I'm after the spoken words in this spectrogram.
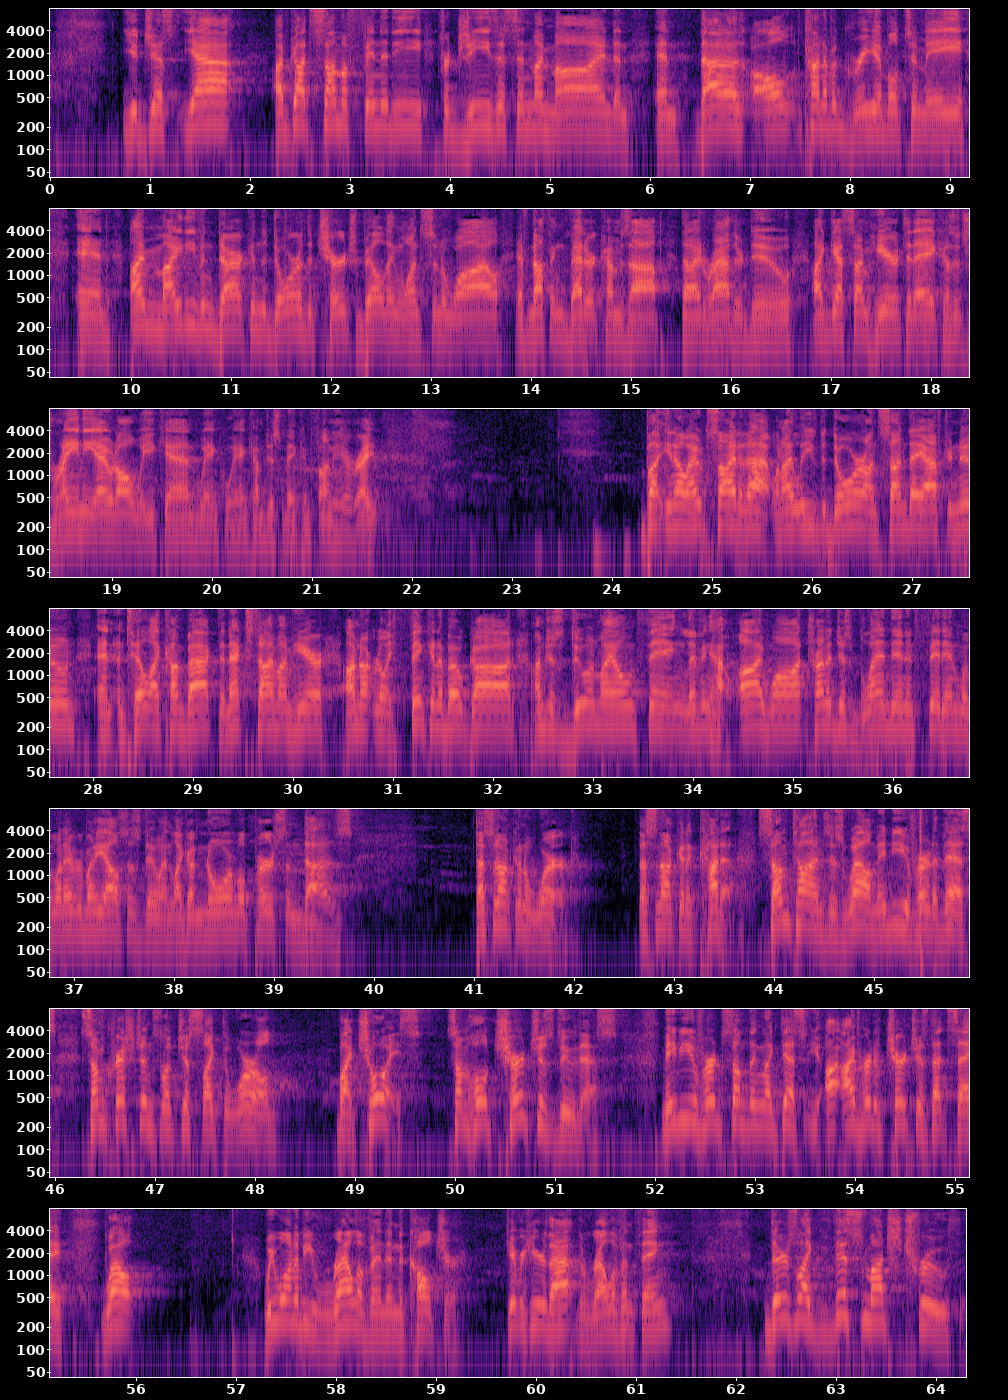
You just, yeah, I've got some affinity for Jesus in my mind, and, and that is all kind of agreeable to me. And I might even darken the door of the church building once in a while if nothing better comes up that I'd rather do. I guess I'm here today because it's rainy out all weekend. Wink, wink. I'm just making fun of you, right? But, you know, outside of that, when I leave the door on Sunday afternoon and until I come back the next time I'm here, I'm not really thinking about God. I'm just doing my own thing, living how I want, trying to just blend in and fit in with what everybody else is doing like a normal person does. That's not going to work. That's not going to cut it. Sometimes, as well, maybe you've heard of this, some Christians look just like the world by choice. Some whole churches do this. Maybe you've heard something like this. I've heard of churches that say, well, we want to be relevant in the culture. Do you ever hear that? The relevant thing? There's like this much truth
